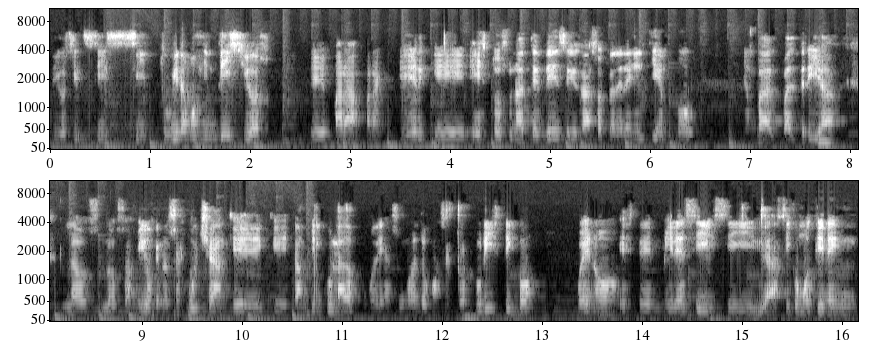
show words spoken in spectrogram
Digo, si, si, si tuviéramos indicios eh, para, para, creer que esto es una tendencia que se va a sostener en el tiempo, valdría los, los amigos que nos escuchan, que, que, están vinculados, como dije hace un momento, con el sector turístico, bueno, este, miren si, si así como tienen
